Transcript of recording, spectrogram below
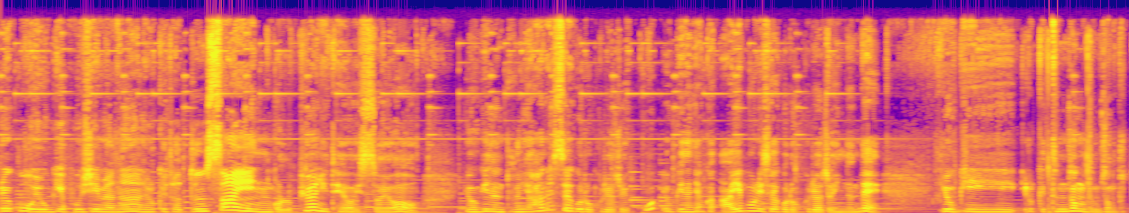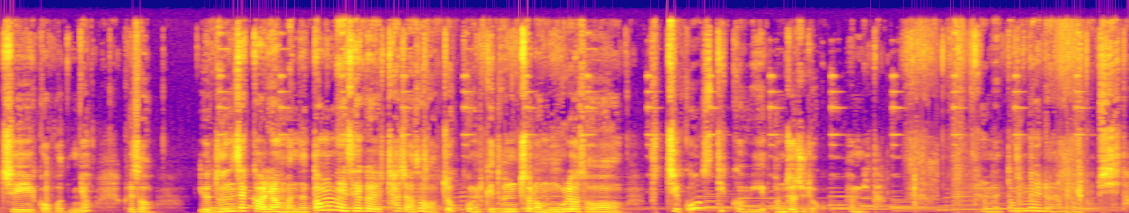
그리고 여기 보시면은 이렇게 다 눈 쌓인 걸로 표현이 되어 있어요. 여기는 눈이 하늘색으로 그려져 있고 여기는 약간 아이보리색으로 그려져 있는데 여기 이렇게 듬성듬성 붙일 거거든요. 그래서 이 눈 색깔이랑 맞는 떡매 색을 찾아서 조금 이렇게 눈처럼 오려서 붙이고 스티커 위에 얹어주려고 합니다. 그러면 떡매를 한번 봅시다.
